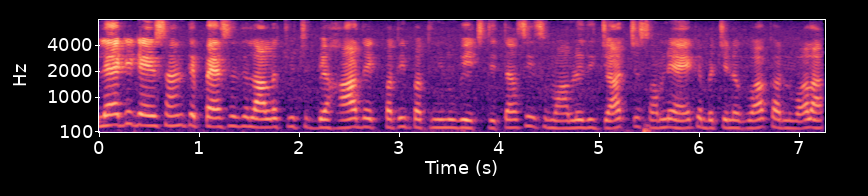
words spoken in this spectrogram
ਲੈ ਕੇ ਗਏ ਸਨ ਤੇ ਪੈਸੇ ਦੇ ਲਾਲਚ ਵਿੱਚ ਬਿਹਾਰ ਦੇ ਇੱਕ ਪਤੀ ਪਤਨੀ ਨੂੰ ਵੇਚ ਦਿੱਤਾ ਸੀ। ਇਸ ਮਾਮਲੇ ਦੀ ਜਾਂਚ 'ਚ ਸਾਹਮਣੇ ਆਇਆ ਕਿ ਬੱਚੇ ਨੂੰ ਅਗਵਾ ਕਰਨ ਵਾਲਾ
